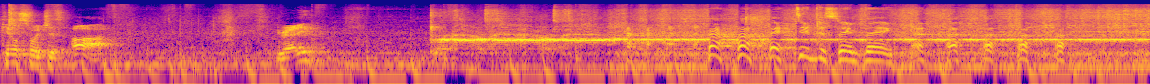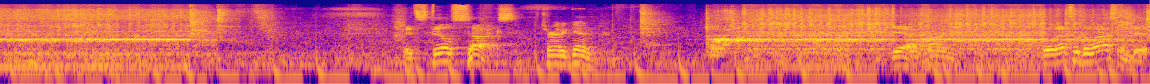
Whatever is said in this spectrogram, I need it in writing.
Kill switch is off. You ready? it did the same thing. It still sucks. Try it again. Yeah. Well, that's what the last one did.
